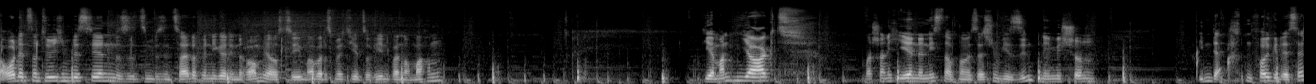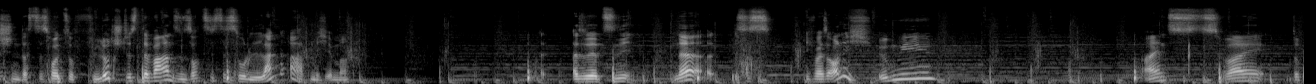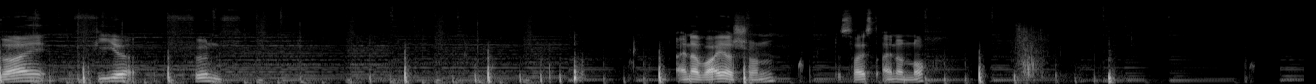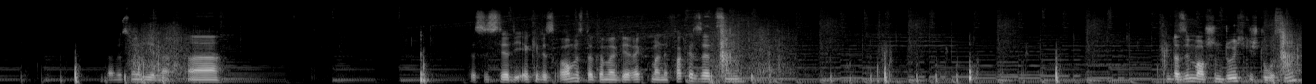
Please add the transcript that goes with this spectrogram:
Dauert jetzt natürlich ein bisschen. Das ist jetzt ein bisschen zeitaufwendiger, den Raum hier auszuheben, aber das möchte ich jetzt auf jeden Fall noch machen. Diamantenjagd wahrscheinlich eher in der nächsten Aufnahmesession. Wir sind nämlich schon in der achten Folge der Session. Dass das heute so flutscht, ist der Wahnsinn. Sonst ist das so langatmig immer. Also jetzt ne, es ist, ich weiß auch nicht, irgendwie... Eins, zwei, drei, vier, fünf. Einer war ja schon. Das heißt, einer noch. Da müssen wir hier lang. Ah. Das ist ja die Ecke des Raumes, da können wir direkt mal eine Fackel setzen. Und da sind wir auch schon durchgestoßen.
